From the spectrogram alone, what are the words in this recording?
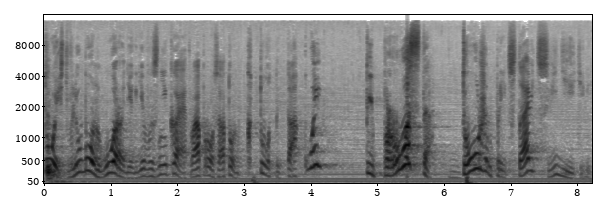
То есть в любом городе, где возникает вопрос о том, кто ты такой, ты просто – должен представить свидетелей,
